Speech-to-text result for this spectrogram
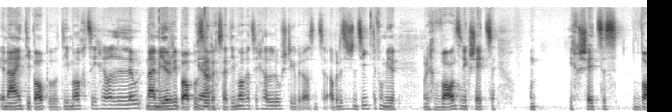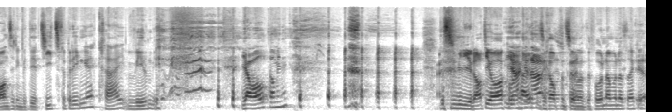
eine, eine Bubble, die macht sich ja Nein, mehrere Bubbles, ja. ehrlich gesagt, die machen sich ja lustig über das und so. Aber das ist eine Seite von mir, die ich wahnsinnig schätze. Und ich schätze es wahnsinnig, mit dir Zeit zu verbringen. Kai will mir. Jawohl, Dominik. Das ist meine Radioangewohnheit, ja, genau. dass ich ab und zu noch den Vornamen noch sage. Ja.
